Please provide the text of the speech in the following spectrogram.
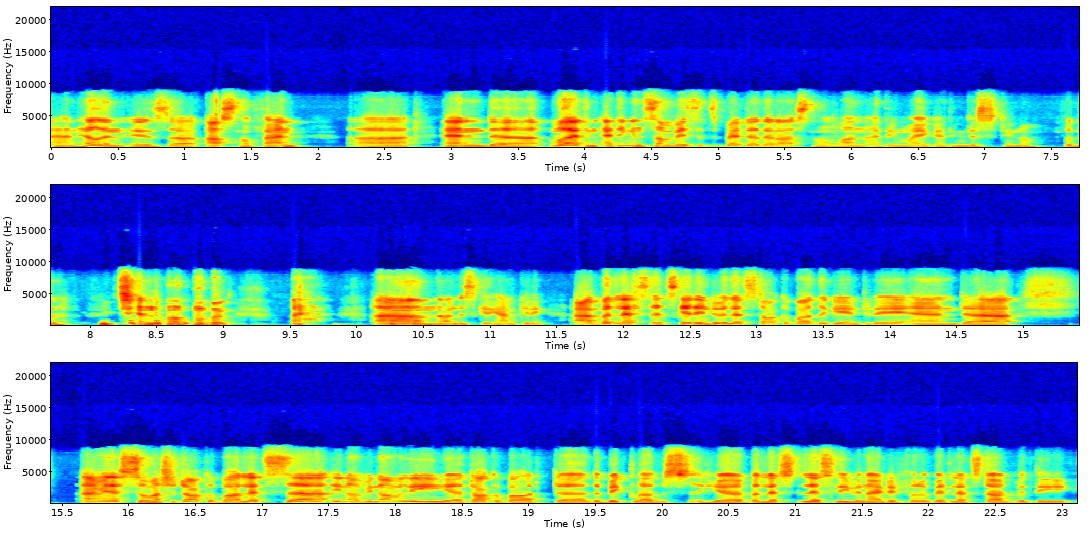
and Helen is an Arsenal fan. Uh, and uh, well, I think I think in some ways it's better that Arsenal won. I think Mike. I think just you know for the general mood. um, no, I'm just kidding. I'm kidding. Uh, but let's let's get into it. Let's talk about the game today. And uh, I mean, there's so much to talk about. Let's uh, you know we normally uh, talk about uh, the big clubs here, but let's let's leave United for a bit. Let's start with the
